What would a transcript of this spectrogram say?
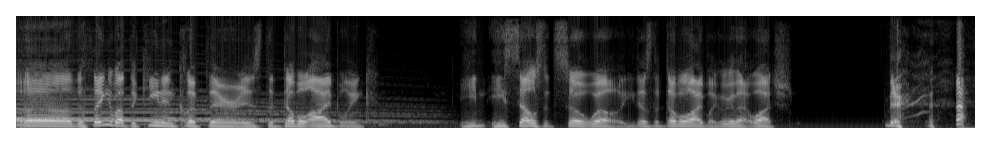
Uh, the thing about the Kenan clip there is the double eye blink. He he sells it so well. He does the double eye blink. Look at that. Watch. There.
